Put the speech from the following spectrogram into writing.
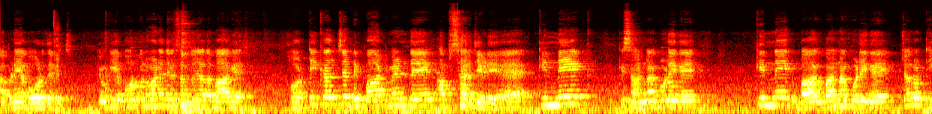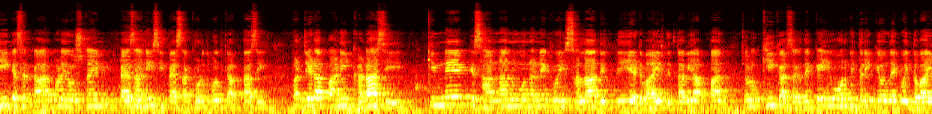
ਆਪਣੇ ਅਬੋਰ ਦੇ ਵਿੱਚ। ਕਿਉਂਕਿ ਅਬੋਰ ਬਲਵਾਣੇ ਦੇ ਵਿੱਚ ਸਭ ਤੋਂ ਜ਼ਿਆਦਾ ਬਾਗ ਹੈ। ਹਾਰਟੀਕਲਚਰ ਡਿਪਾਰਟਮੈਂਟ ਦੇ ਅਫਸਰ ਜਿਹੜੇ ਹੈ, ਕਿੰਨੇ ਕਿਸਾਨਾਂ ਕੋਲੇ ਗਏ, ਕਿੰਨੇ ਕੁ ਬਾਗਬਾਨਾਂ ਕੋਲੇ ਗਏ। ਚਲੋ ਠੀਕ ਹੈ, ਸਰਕਾਰ ਕੋਲੇ ਉਸ ਟਾਈਮ ਪੈਸਾ ਨਹੀਂ ਸੀ, ਪੈਸਾ ਖੁਰਦ-ਬੁਰਦ ਕਰਤਾ ਸੀ, ਪਰ ਜਿਹੜਾ ਪਾਣੀ ਖੜਾ ਸੀ ਕਿੰਨੇ ਕਿਸਾਨਾਂ ਨੂੰ ਉਹਨਾਂ ਨੇ ਕੋਈ ਸਲਾਹ ਦਿੱਤੀ ਐਡਵਾਈਸ ਦਿੱਤਾ ਵੀ ਆਪਾਂ ਚਲੋ ਕੀ ਕਰ ਸਕਦੇ? ਕਈ ਹੋਰ ਵੀ ਤਰੀਕੇ ਹੁੰਦੇ, ਕੋਈ ਦਵਾਈ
